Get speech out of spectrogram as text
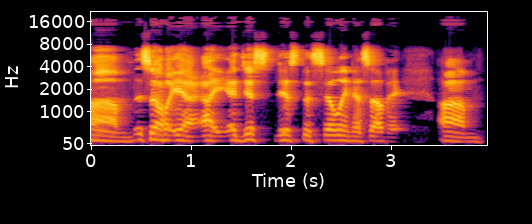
Um, so yeah, I, just just the silliness of it. Um,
